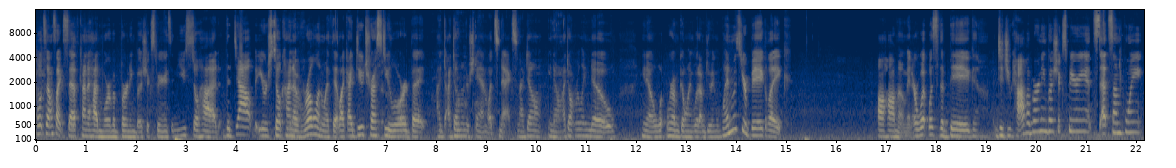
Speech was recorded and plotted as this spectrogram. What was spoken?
Well, it sounds like Seth kind of had more of a burning bush experience, and you still had the doubt, but you were still kind of rolling with it. Like, I do trust you, Lord, but I, I don't understand what's next, and I don't, you know, I don't really know, you know, wh- where I'm going, what I'm doing. When was your big like aha moment, or what was the big? Did you have a burning bush experience at some point?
